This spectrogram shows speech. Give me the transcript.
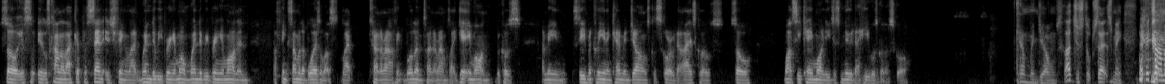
So it's it was kind of like a percentage thing. Like when did we bring him on? When did we bring him on? And I think some of the boys was like turned around. I think Bullen turned around was like get him on because I mean Steve MacLean and Kenwyne Jones could score with their eyes closed. So once he came on, he just knew that he was going to score. Kenwyne Jones. That just upsets me. Every time,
